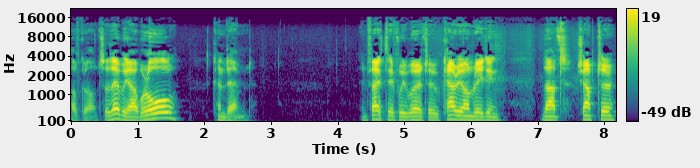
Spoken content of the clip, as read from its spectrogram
of God. So there we are, we're all condemned. In fact, if we were to carry on reading that chapter,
